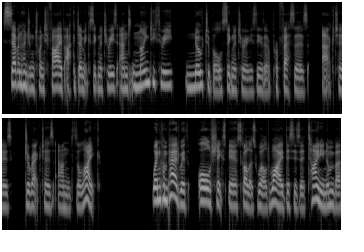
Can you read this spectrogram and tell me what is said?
725 academic signatories, and 93 notable signatories. These are professors, actors, directors, and the like. When compared with all Shakespeare scholars worldwide, this is a tiny number,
